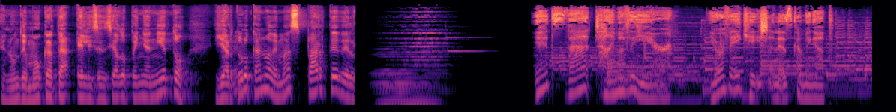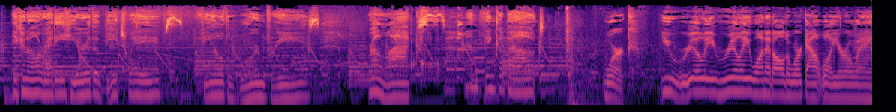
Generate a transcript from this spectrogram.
En un demócrata, el licenciado Peña Nieto, y Arturo Cano además parte del... It's that time of the year. Your vacation is coming up. You can already hear the beach waves, feel the warm breeze, relax and think about work. You really, really want it all to work out while you're away.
